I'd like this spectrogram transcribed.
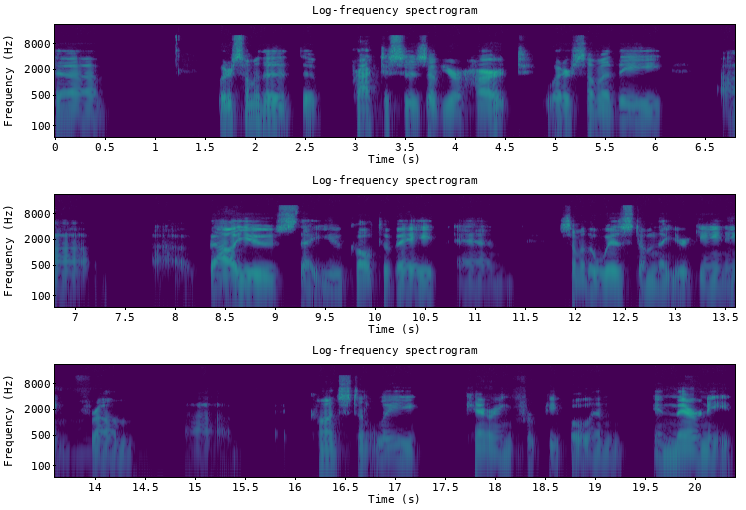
uh, what are some of the the practices of your heart? What are some of the uh, uh, values that you cultivate and some of the wisdom that you're gaining from uh, constantly caring for people in in their need,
